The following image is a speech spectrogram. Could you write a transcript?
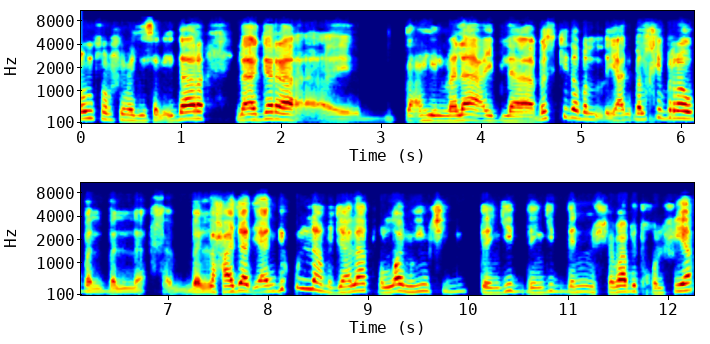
عنصر في مجلس الإدارة. لا قرا تأهيل ملاعب لا بس كده بال يعني بالخبرة وبال بال بالحاجات. يعني دي كلها مجالات والله مهم جدا جدا جدا إنه الشباب يدخل فيها.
